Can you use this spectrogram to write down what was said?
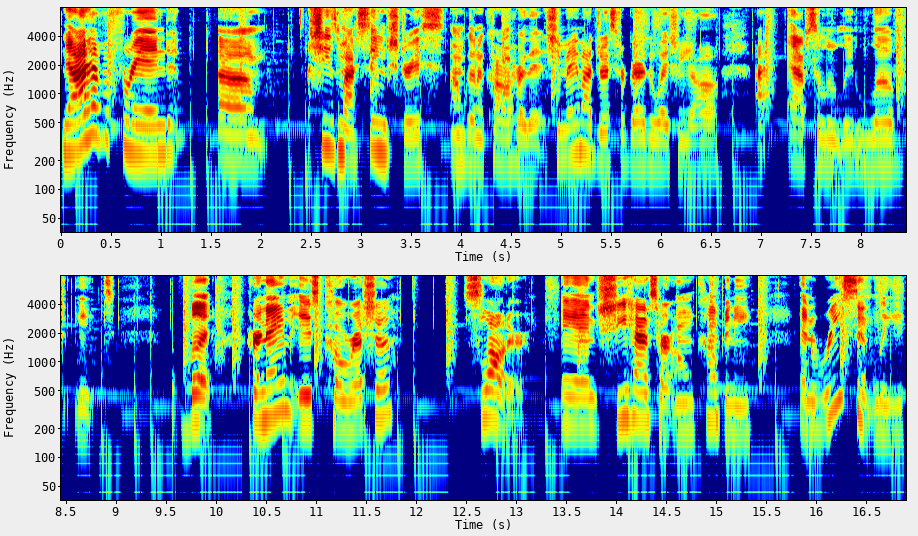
Now, I have a friend, um, she's my seamstress. I'm going to call her that. She made my dress for graduation, y'all. I absolutely loved it. But her name is Koresha Slaughter, and she has her own company and recently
